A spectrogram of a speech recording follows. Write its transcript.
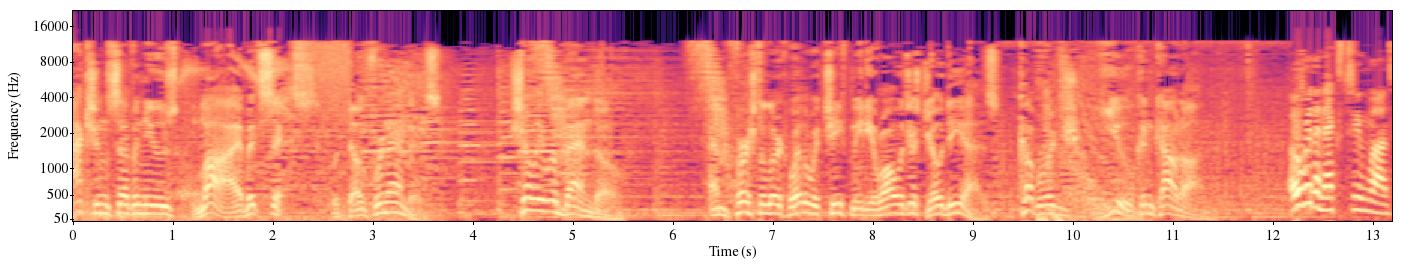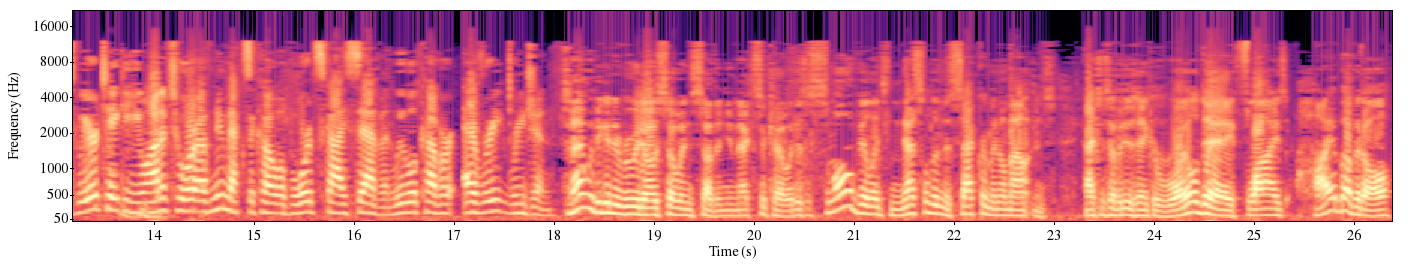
Action 7 News live at 6 with Doug Fernandez, Shelly Ribando, and First Alert Weather with Chief Meteorologist Joe Diaz. Coverage you can count on. Over the next two months, we are taking you on a tour of New Mexico aboard Sky 7. We will cover every region. Tonight we begin in Ruidoso in southern New Mexico. It is a small village nestled in the Sacramento Mountains. Action 7 News anchor Royale Da flies high above it all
